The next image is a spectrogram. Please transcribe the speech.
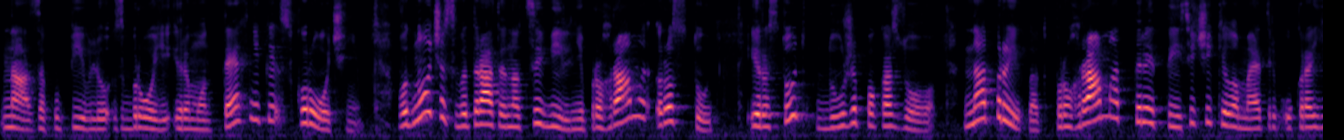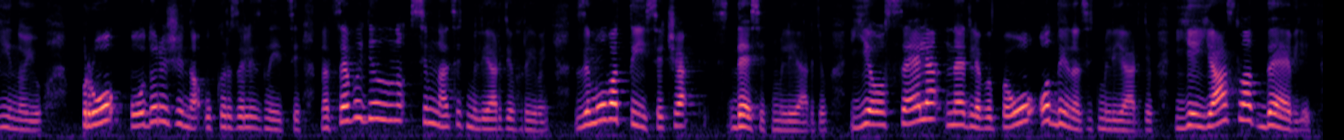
на закупівлю зброї і ремонт техніки скорочені. Водночас витрати на цивільні програми ростуть. І ростуть дуже показово. Наприклад, програма «3 тисячі кілометрів Україною про подорожі на Укрзалізниці. На це виділено 17 мільярдів гривень. Зимова тисяча 10 мільярдів. Є оселя не для ВПО 11 мільярдів. Є ясла 9.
